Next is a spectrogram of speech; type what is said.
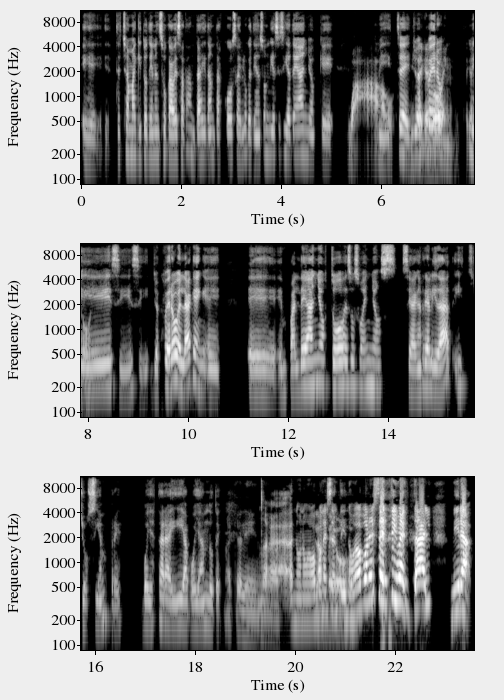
eh, este chamaquito tiene en su cabeza tantas y tantas cosas y lo que tiene son 17 años que, Wow. viste, yo ¿Viste qué espero, joven? ¿Viste qué joven? sí, sí, sí, yo espero, ¿verdad? Que en, eh, eh, en par de años todos esos sueños se hagan realidad y yo siempre voy a estar ahí apoyándote. Ay, qué lindo. Ah, no, no me voy a poner senti- Lambeojo. no me voy a poner sentimental. Mira,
